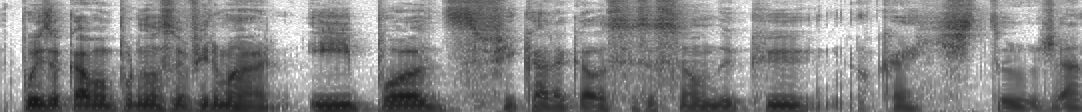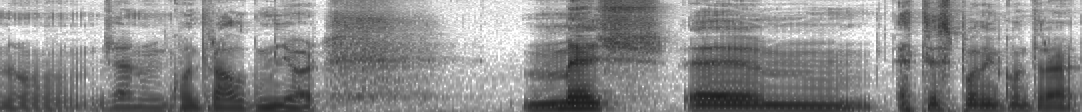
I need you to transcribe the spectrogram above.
depois acabam por não se afirmar e pode ficar aquela sensação de que, ok, isto já não, já não encontra algo melhor. Mas hum, até se pode encontrar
